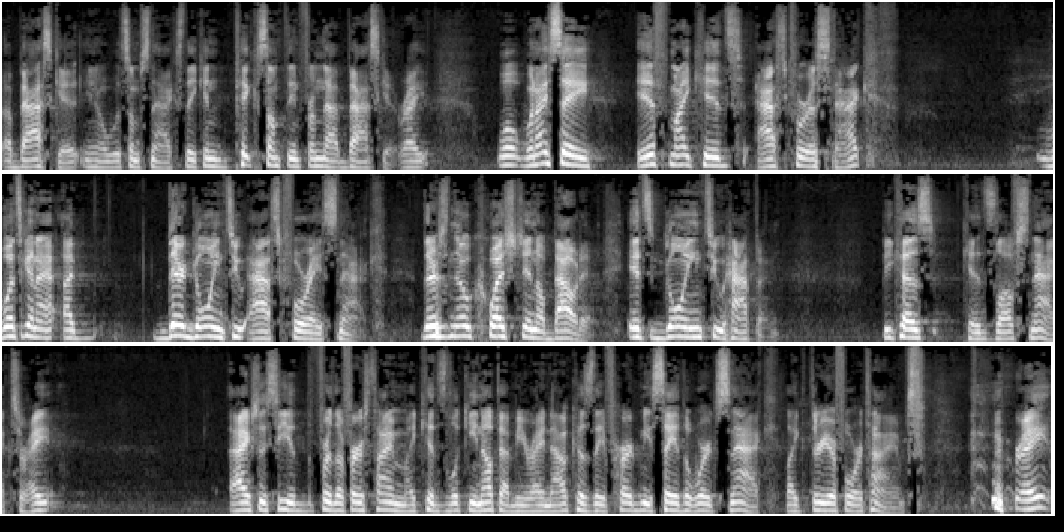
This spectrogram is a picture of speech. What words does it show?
a basket, you know, with some snacks. They can pick something from that basket, right? Well, when I say if my kids ask for a snack, what's going to, they're going to ask for a snack. There's no question about it. It's going to happen because kids love snacks, right? I actually see for the first time my kids looking up at me right now because they've heard me say the word snack like three or four times, right?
